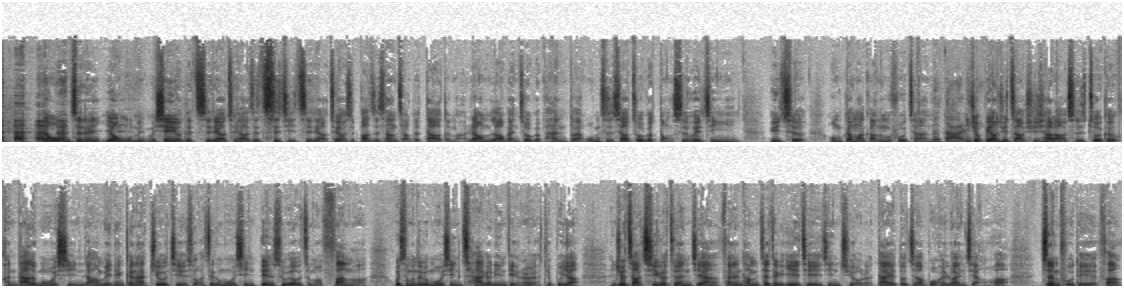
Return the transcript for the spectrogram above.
那我们只能用我们现有的资料，最好是次级资料，最好是报纸上找得到的嘛，让我们老板做个判断。我们只是要做个董事会经营预测，我们干嘛搞那么复杂呢？你就不用去找学校老师做一个很大的模型，然后每天跟他纠结说啊，这个模型变数要怎么放啊？为什么这个模型差个零点二就不要？你就找七个专家，反正他们在这个业界已经久了，大家也都知道不会乱讲话。政府的也放，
